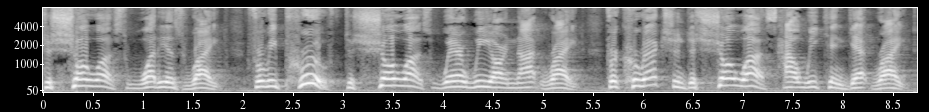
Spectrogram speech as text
to show us what is right, for reproof, to show us where we are not right, for correction to show us how we can get right,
